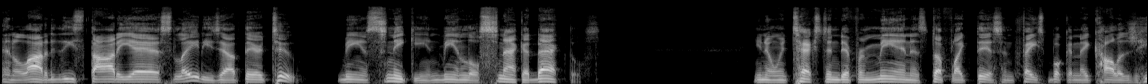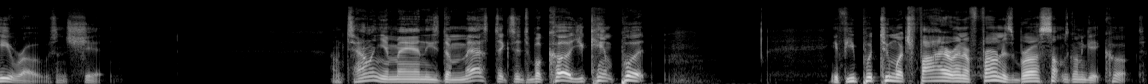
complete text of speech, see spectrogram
And a lot of these thotty ass ladies out there, too, being sneaky and being little snackadactyls. You know, and texting different men and stuff like this and Facebooking they college heroes and shit. I'm telling you, man, these domestics, it's because you can't put. If you put too much fire in a furnace, bruh, something's to get cooked.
